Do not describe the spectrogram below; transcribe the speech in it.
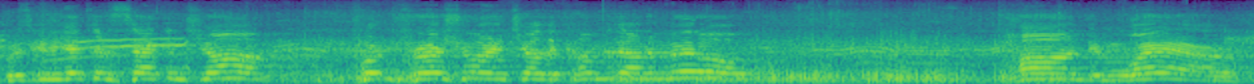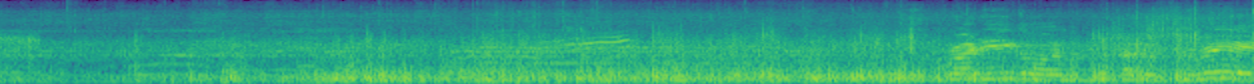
Who's going to get to the second jump? Putting pressure on each other. Coming down the middle. Pond and Ware. Spread eagle and, and three.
